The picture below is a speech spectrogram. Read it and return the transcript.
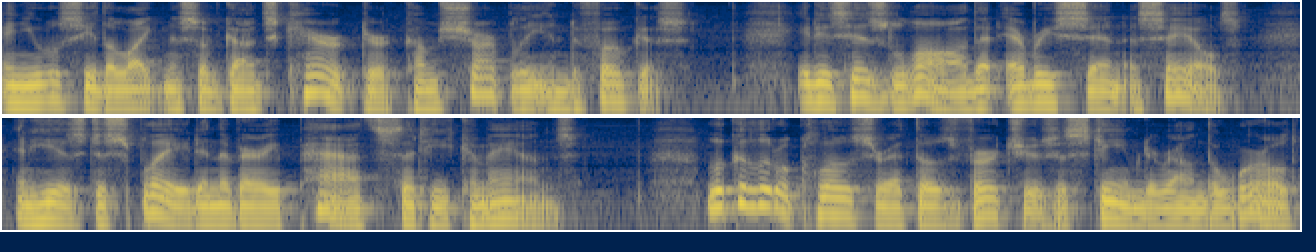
and you will see the likeness of God's character come sharply into focus. It is His law that every sin assails, and He is displayed in the very paths that He commands. Look a little closer at those virtues esteemed around the world,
